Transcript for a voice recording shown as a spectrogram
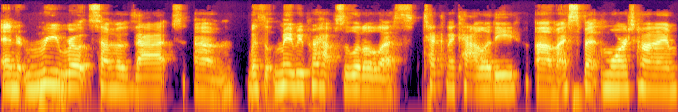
and mm-hmm. rewrote some of that um, with maybe perhaps a little less technicality. Um, I spent more time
